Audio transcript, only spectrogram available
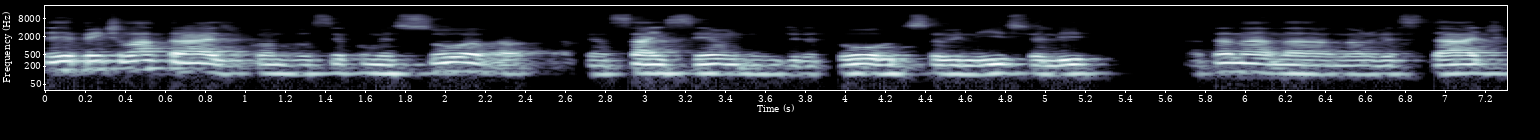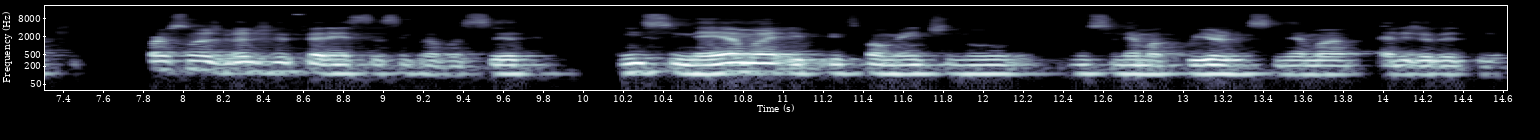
de repente lá atrás, quando você começou a, a, pensar em ser um diretor, do seu início ali, até na, na, na universidade, que, quais são as grandes referências assim para você em cinema e principalmente no, no cinema queer, no cinema LGBT?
